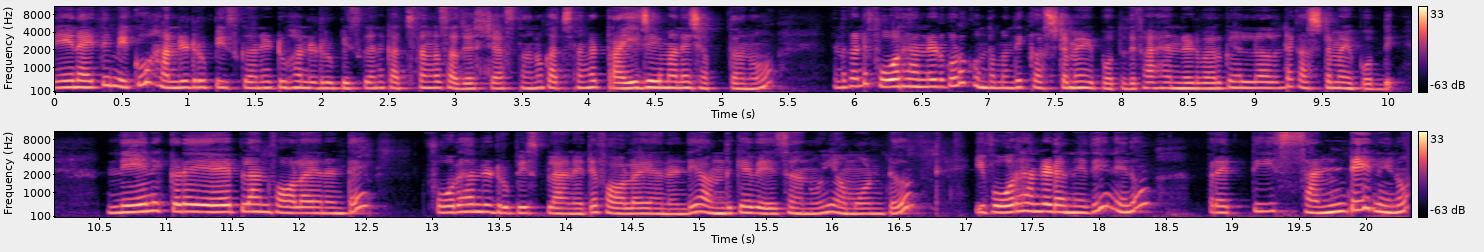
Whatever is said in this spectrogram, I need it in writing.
నేనైతే మీకు హండ్రెడ్ రూపీస్ కానీ టూ హండ్రెడ్ రూపీస్ కానీ ఖచ్చితంగా సజెస్ట్ చేస్తాను. ఖచ్చితంగా ట్రై చేయమనే చెప్తాను. ఎందుకంటే ఫోర్ హండ్రెడ్ కూడా కొంతమంది కష్టమే అయిపోతుంది. ఫైవ్ హండ్రెడ్ వరకు వెళ్ళాలంటే కష్టమైపోద్ది. నేను ఇక్కడ ఏ ప్లాన్ ఫాలో అయ్యానంటే ఫోర్ హండ్రెడ్ రూపీస్ ప్లాన్ అయితే ఫాలో అయ్యానండి. అందుకే వేశాను ఈ అమౌంట్. ఈ ఫోర్ హండ్రెడ్ అనేది నేను ప్రతి సండే నేను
